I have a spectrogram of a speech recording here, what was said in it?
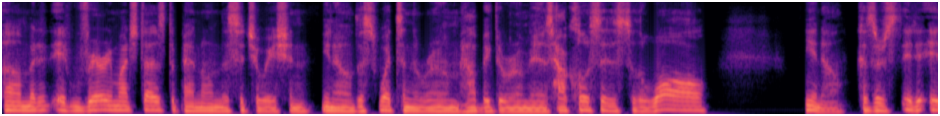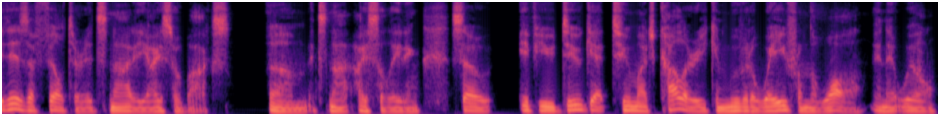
um, but it, it very much does depend on the situation. You know, this what's in the room, how big the room is, how close it is to the wall. You know, because there's it, it is a filter. It's not a ISO box. Um, it's not isolating. So if you do get too much color, you can move it away from the wall, and it will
